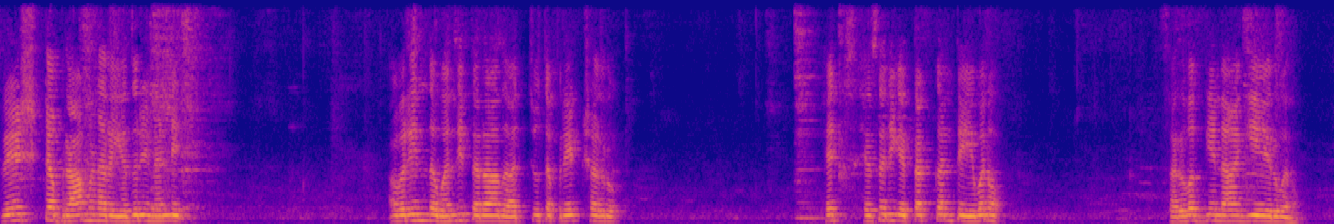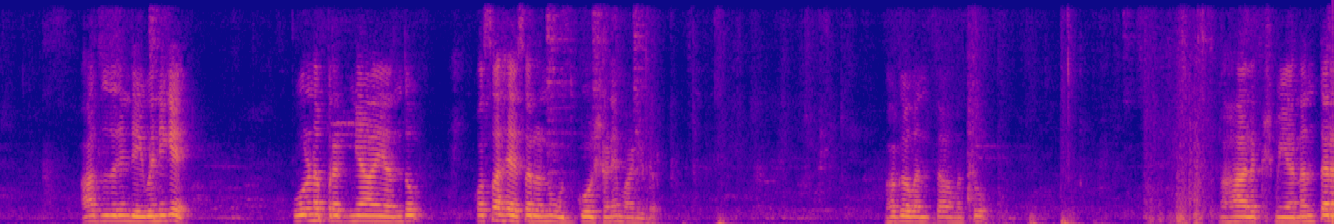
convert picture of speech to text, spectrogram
ಶ್ರೇಷ್ಠ ಬ್ರಾಹ್ಮಣರ ಎದುರಿನಲ್ಲಿ ಅವರಿಂದ ವಂದಿತರಾದ ಅಚ್ಯುತ ಪ್ರೇಕ್ಷಕರು. ಹೆಚ್ ಹೆಸರಿಗೆ ತಕ್ಕಂತೆ ಇವನು ಸರ್ವಜ್ಞನಾಗಿಯೇ ಇರುವನು. ಆದುದರಿಂದ ಇವನಿಗೆ ಪೂರ್ಣಪ್ರಜ್ಞಾ ಎಂದು ಹೊಸ ಹೆಸರನ್ನು ಉದ್ಘೋಷಣೆ ಮಾಡಿದರು. ಭಗವಂತ ಮತ್ತು ಮಹಾಲಕ್ಷ್ಮಿಯ ನಂತರ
